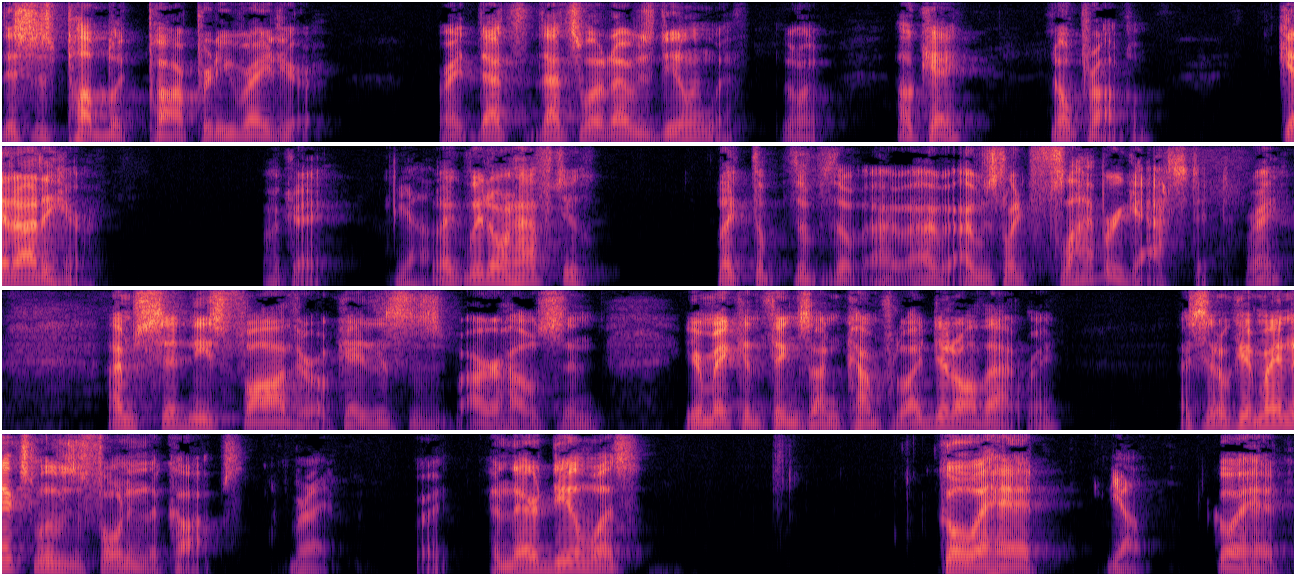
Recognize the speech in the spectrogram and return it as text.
This is public property right here, right? That's that's what I was dealing with. Going, okay, no problem. Get out of here. Okay, Yeah. like we don't have to. Like the the, the I, I was like flabbergasted, right? I'm Sydney's father. Okay, this is our house, and you're making things uncomfortable. I did all that, right? I said, okay, my next move is phoning the cops, Right. right? And their deal was, go ahead, Yeah. go ahead.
